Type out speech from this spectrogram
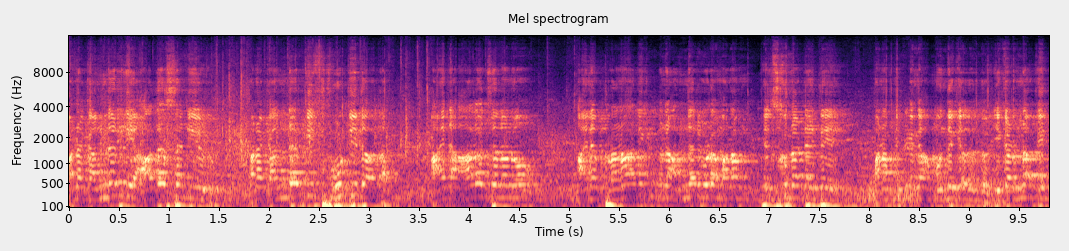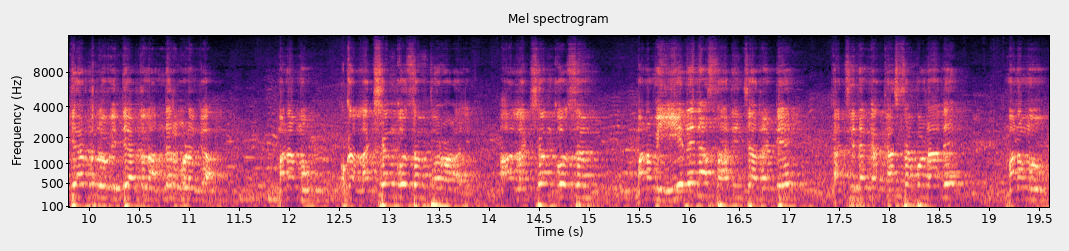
మనకందరికీ ఆదర్శనీయుడు. మనకందరికీ స్ఫూర్తిదాత. ఆయన ఆలోచనను ఆయన ప్రణాళికను అందరు కూడా మనం తెలుసుకున్నట్టయితే మనం ముఖ్యంగా ముందుకెళ్తాం ఇక్కడ ఉన్న విద్యార్థులు విద్యార్థులు అందరూ కూడా మనము ఒక లక్ష్యం కోసం పోరాడాలి. ఆ లక్ష్యం కోసం మనం ఏదైనా సాధించాలంటే ఖచ్చితంగా కష్టపడాలి. మనము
